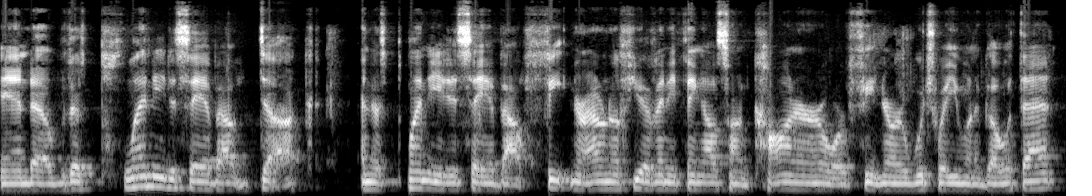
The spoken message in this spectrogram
And uh, there's plenty to say about Duck, and there's plenty to say about Fichtner. I don't know if you have anything else on Conner or Fichtner or which way you want to go with that.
